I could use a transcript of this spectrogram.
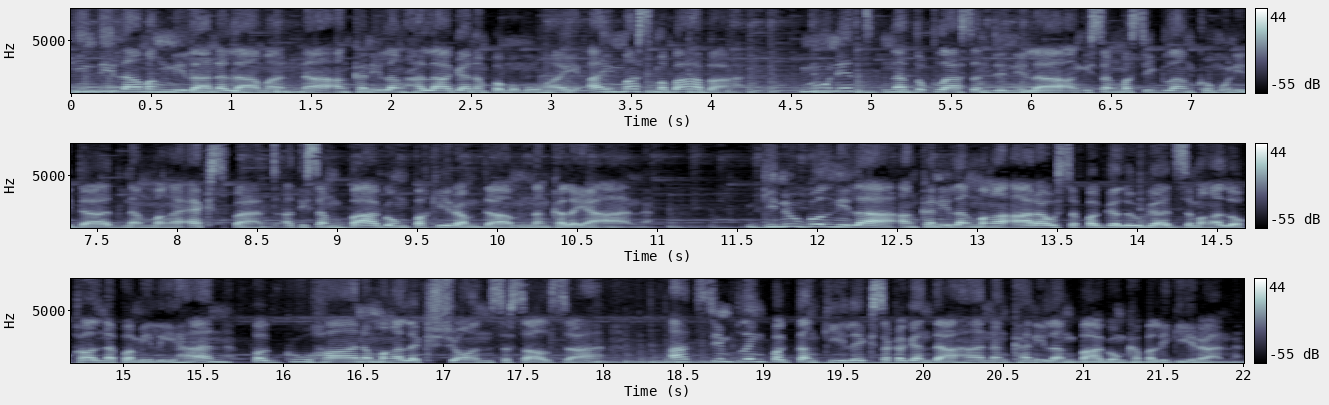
Hindi lamang nila nalaman na ang kanilang halaga ng pamumuhay ay mas mababa. Ngunit natuklasan din nila ang isang masiglang komunidad ng mga expat at isang bagong pakiramdam ng kalayaan. Ginugol nila ang kanilang mga araw sa paggalugad sa mga lokal na pamilihan, pagkuha ng mga leksyon sa salsa, at simpleng pagtangkilik sa kagandahan ng kanilang bagong kapaligiran.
